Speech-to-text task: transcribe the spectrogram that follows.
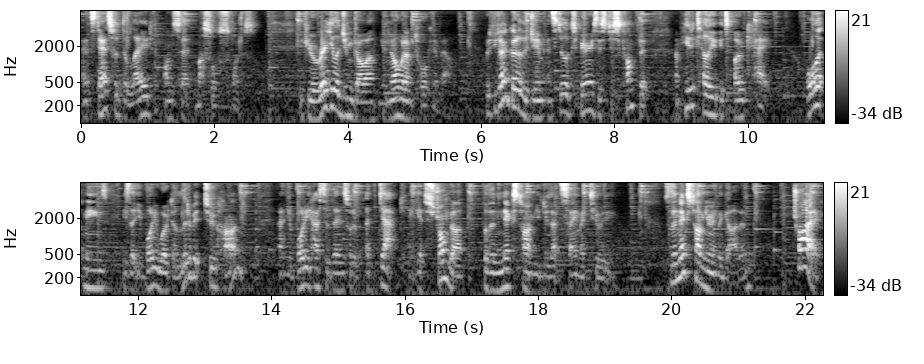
and it stands for Delayed Onset Muscle Soreness. If you're a regular gym goer, you know what I'm talking about. But if you don't go to the gym and still experience this discomfort, I'm here to tell you it's okay. All it means is that your body worked a little bit too hard and your body has to then sort of adapt and get stronger for the next time you do that same activity. So the next time you're in the garden, try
